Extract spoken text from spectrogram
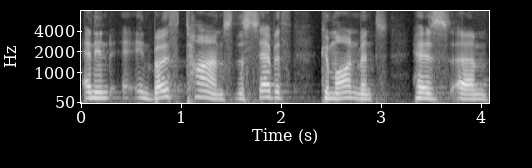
And in, in both times, the Sabbath commandment has, um,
